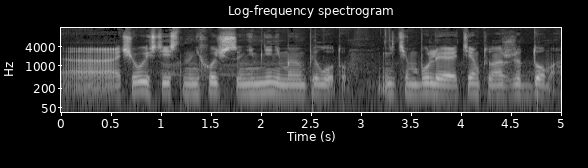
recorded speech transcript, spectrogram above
А, чего, естественно, не хочется ни мне, ни моему пилоту, ни тем более тем, кто нас ждет дома.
